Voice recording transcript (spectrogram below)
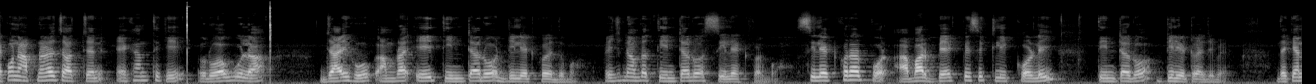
এখন আপনারা চাচ্ছেন এখান থেকে রোগুলা যাই হোক, আমরা এই তিনটা রো ডিলিট করে দেব। এই জন্য আমরা তিনটা রো সিলেক্ট করব। সিলেক্ট করার পর আবার ব্যাক পেজে ক্লিক করলেই তিনটা রো ডিলিট হয়ে যাবে। দেখেন,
